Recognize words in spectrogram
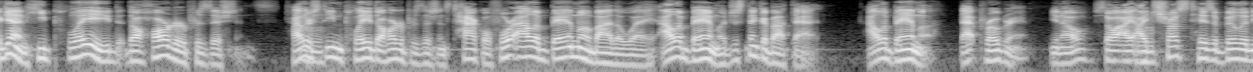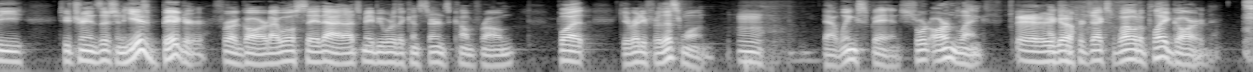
again, he played the harder positions. Tyler Steen played the harder positions. Tackle for Alabama, by the way. Alabama. Just think about that. Alabama, that program. You know, so I, I trust his ability to transition. He is bigger for a guard. I will say that. That's maybe where the concerns come from. But get ready for this one. Mm. That wingspan, short arm length, Yeah, there you go. projects well to play guard.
